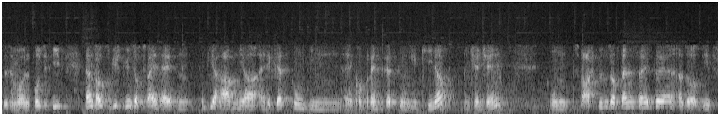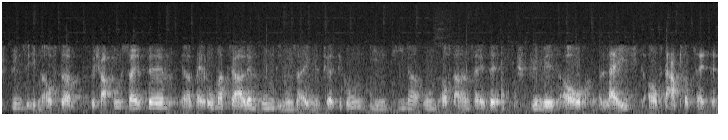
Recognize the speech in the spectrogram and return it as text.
Das ist einmal positiv. Ja, ansonsten, wir spüren es auf zwei Seiten. Wir haben ja eine Fertigung, in, eine Komponentenfertigung in China, in Shenzhen. Und da spüren es auf der einen Seite, also wir spüren es eben auf der Beschaffungsseite äh, bei Rohmaterialien und in unserer eigenen Fertigung in China und auf der anderen Seite spüren wir es auch leicht auf der Absatzseite,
